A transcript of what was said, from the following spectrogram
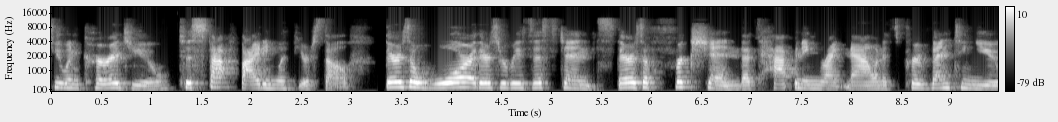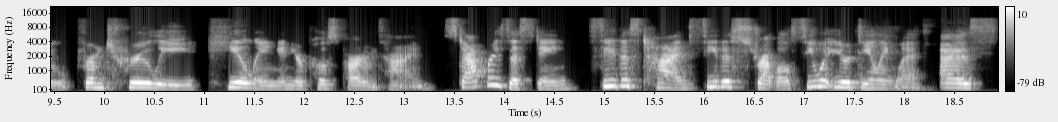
to encourage you to stop fighting with yourself there's a war, there's a resistance, there's a friction that's happening right now, and it's preventing you from truly healing in your postpartum time. Stop resisting. See this time, see this struggle, see what you're dealing with as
